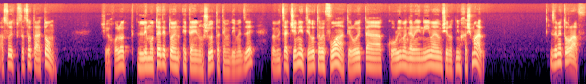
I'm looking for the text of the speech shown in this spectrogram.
עשו את פצצות האטום, שיכולות למוטט את האנושות, אתם יודעים את זה, ומצד שני תראו את הרפואה, תראו את הכורים הגרעיניים היום שנותנים חשמל. זה מטורף.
